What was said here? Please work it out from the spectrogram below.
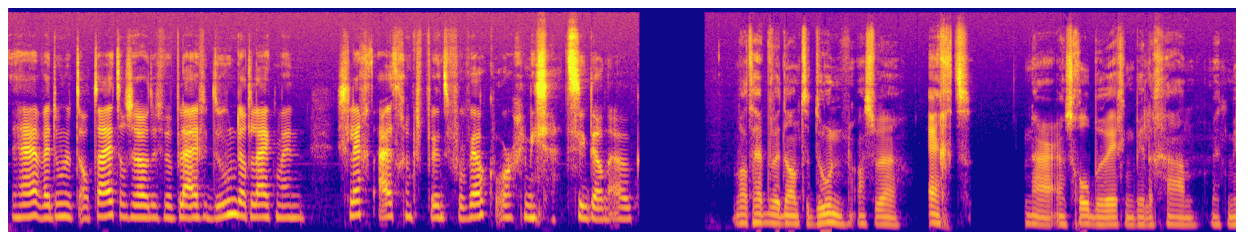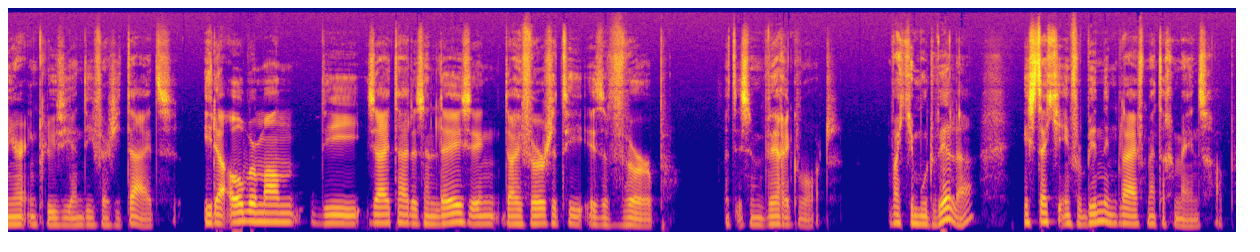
hè, wij doen het altijd al zo, dus we blijven doen. Dat lijkt me een slecht uitgangspunt voor welke organisatie dan ook. Wat hebben we dan te doen als we echt naar een schoolbeweging willen gaan met meer inclusie en diversiteit? Ida Oberman die zei tijdens een lezing: Diversity is a verb. Het is een werkwoord. Wat je moet willen, is dat je in verbinding blijft met de gemeenschap.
